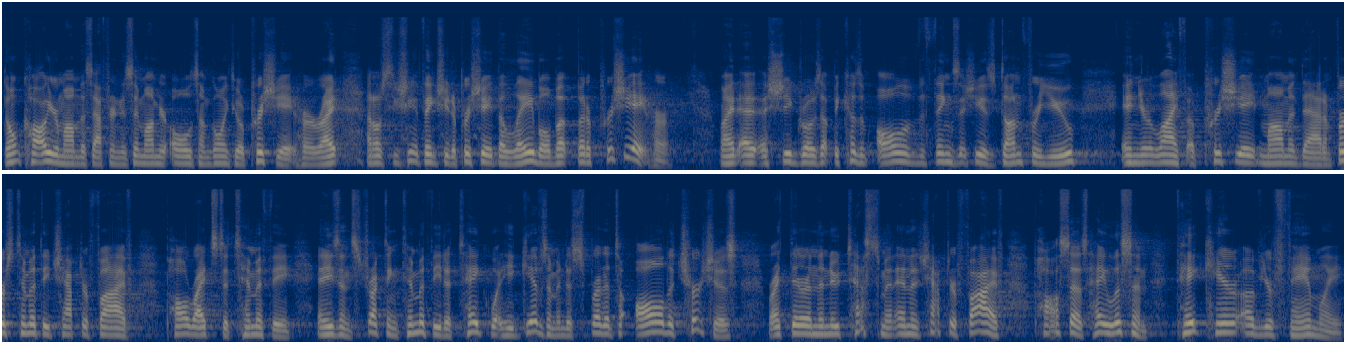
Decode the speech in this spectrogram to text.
Don't call your mom this afternoon and say, Mom, you're old, so I'm going to appreciate her, right? I don't think she'd appreciate the label, but, but appreciate her right, as, she grows up because of all of the things that she has done for you in your life, appreciate mom and dad. In 1 Timothy chapter 5, Paul writes to Timothy, and he's instructing Timothy to take what he gives him and to spread it to all the churches right there in the New Testament. And in chapter 5, Paul says, Hey, listen, take care of your family.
